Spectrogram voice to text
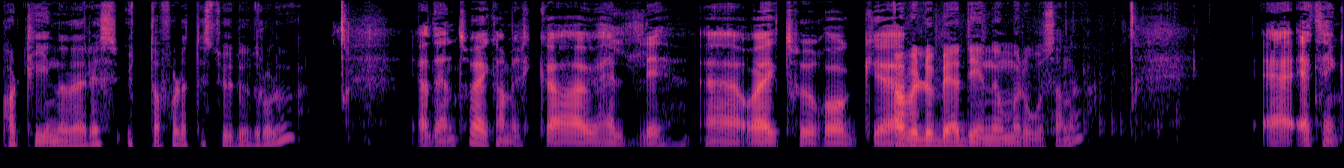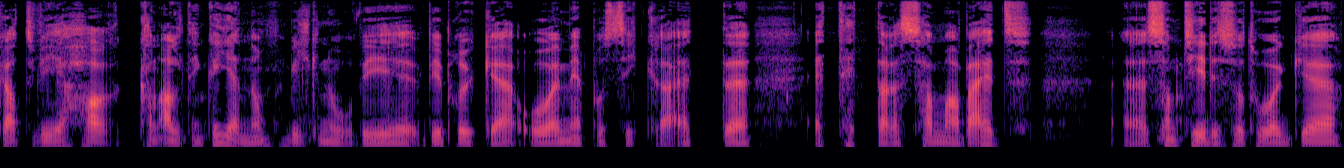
partiene deres utafor dette studioet, tror du? Ja, den tror jeg kan virke uheldig. Eh, og jeg tror òg Da vil du be dine om å roe seg ned? Eh, jeg tenker at vi har, kan alle tenke gjennom hvilke ord vi, vi, bruker, og er med på å sikre et, eh, et tettere samarbeid. Samtidig så tror jeg,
